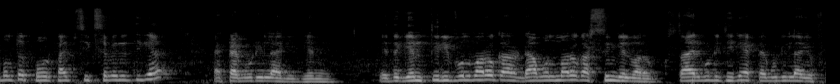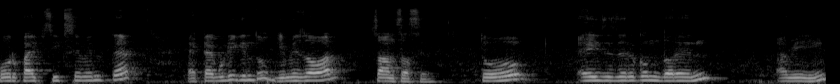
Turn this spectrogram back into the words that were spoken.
বলতে ফোর ফাইভ সিক্স সেভেনের থেকে একটা গুটি লাগে গেমে এতে গেম ত্রিপল মারক আর ডাবল মারক আর সিঙ্গেল মারক। চার গুটি থেকে একটা গুটি লাগে। ফোর ফাইভ সিক্স সেভেনতে একটা গুটি কিন্তু গেমে যাওয়ার চান্স আছে। তো এই যে যেরকম ধরেন আমি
